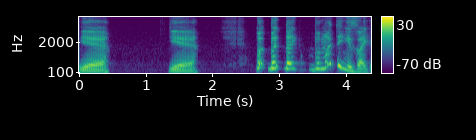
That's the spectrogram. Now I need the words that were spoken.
Yeah, yeah, but but like, but my thing is like,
